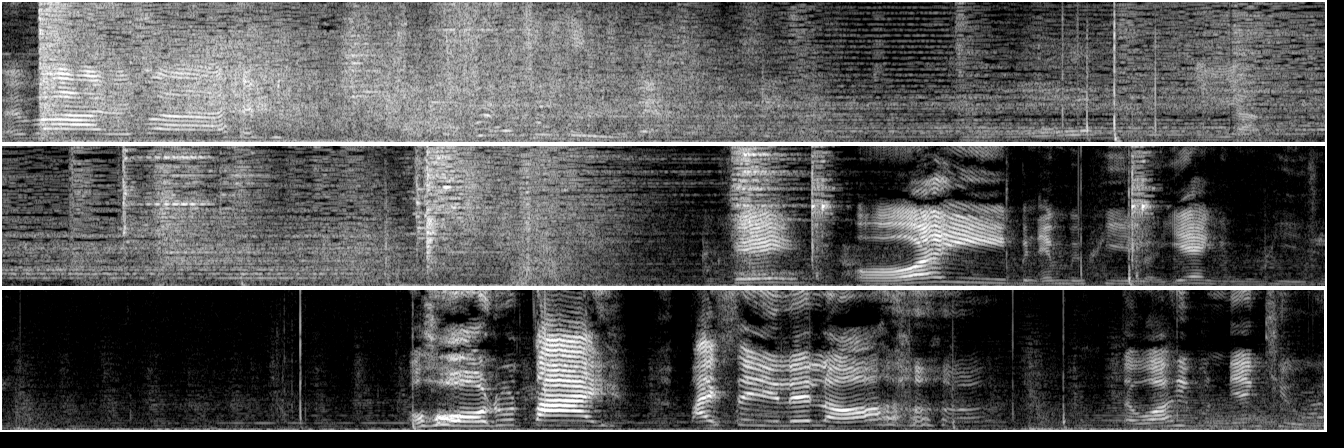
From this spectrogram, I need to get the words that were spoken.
บ๊ายบายบ๊ายบาย โอ้ย เป็น MVP เหรอ แย่ง MVP ใช่ไหมโอ้โห ดูตาย ตายสี่เลยเหรอ แต่ว่าที่มันแย่งคิวไง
